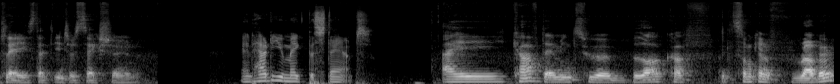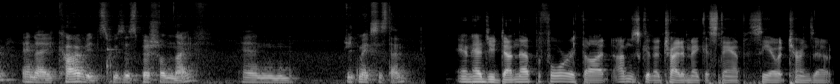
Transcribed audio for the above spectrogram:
place, that intersection. And how do you make the stamps? I carve them into a block of some kind of rubber and I carve it with a special knife and it makes a stamp. And had you done that before or thought, I'm just going to try to make a stamp, see how it turns out?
